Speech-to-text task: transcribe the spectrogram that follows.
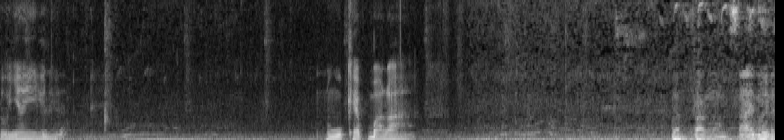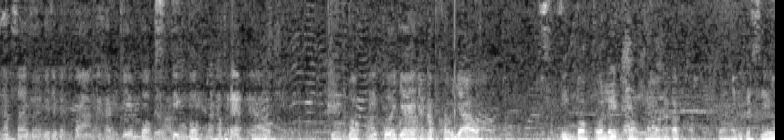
ตัวใหญ่อยู่เนี่ยหนูแคบบาลาส่วนฝั่งซ้ายมือนะครับ ซ้ายมือก็จะเป็นฟางนะครับ เกมบอกสติงบอกนะครับแรดขาวเกมบอกนี้ตัวใหญ่นะครับเขายาวสติงบอกตัวเล็กท้องขาวนะครับของอลิกาเซียว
